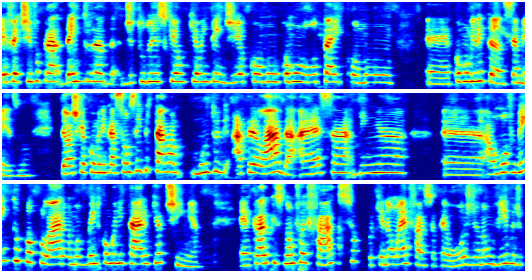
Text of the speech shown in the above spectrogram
efetivo para dentro da, de tudo isso que eu, que eu entendia como, como luta e como é, como militância mesmo. Então, acho que a comunicação sempre estava muito atrelada a essa linha, é, ao movimento popular, ao movimento comunitário que eu tinha. É claro que isso não foi fácil, porque não é fácil até hoje. Eu não vivo de,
